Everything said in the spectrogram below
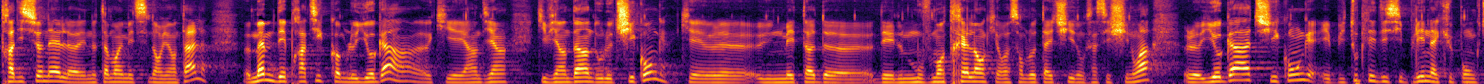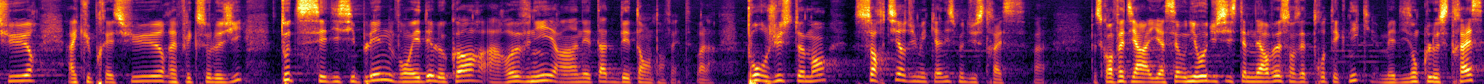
traditionnelles et notamment les médecines orientales, même des pratiques comme le yoga, hein, euh, qui est indien, qui vient d'Inde, ou le qigong, qui est euh, une méthode euh, des mouvements très lents qui ressemblent au tai chi, donc ça c'est chinois. Le yoga, qigong, et puis toutes les disciplines, acupuncture, acupressure, réflexologie, toutes ces disciplines vont aider le corps à revenir à un état de détente en fait, voilà, pour justement sortir du mécanisme du stress. Parce qu'en fait, il y a, au niveau du système nerveux, sans être trop technique, mais disons que le stress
